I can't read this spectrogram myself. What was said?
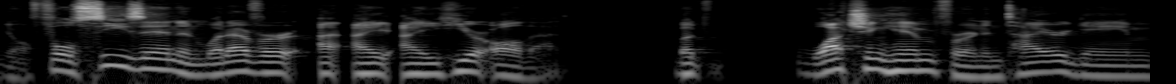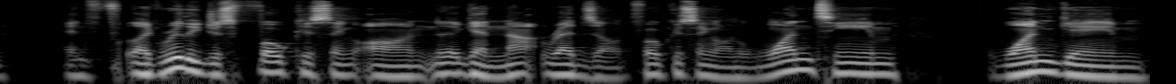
you know full season and whatever. I, I, I hear all that, but watching him for an entire game and f- like really just focusing on again not red zone, focusing on one team, one game.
